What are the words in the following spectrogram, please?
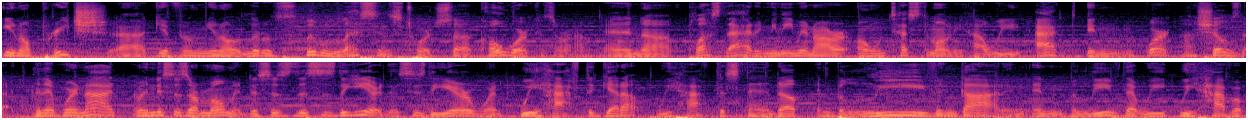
you know, preach, uh, give them, you know, little little lessons towards uh, co-workers around. And uh, plus that, I mean, even our own testimony, how we act in work, uh, shows that. And if we're not, I mean, this is our moment. This is this is the year. This is the year when we have to get up. We have to stand up and believe in God and, and believe that we we have a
